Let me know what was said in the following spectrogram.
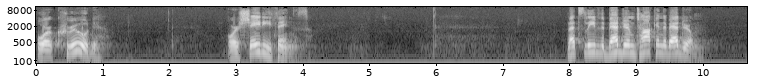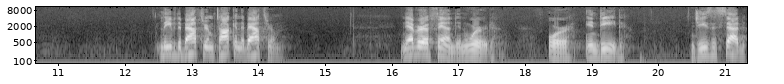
or crude or shady things. Let's leave the bedroom talk in the bedroom. Leave the bathroom talk in the bathroom. Never offend in word or in deed. Jesus said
